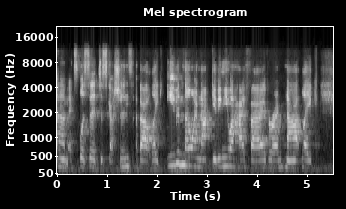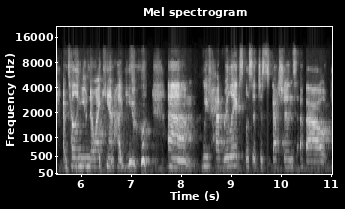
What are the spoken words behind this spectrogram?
um, explicit discussions about like even though i'm not giving you a high five or i'm not like i'm telling you no i can't hug you um, we've had really explicit discussions about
